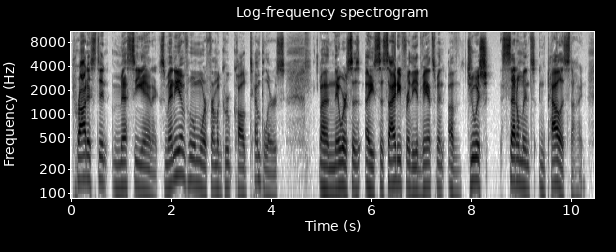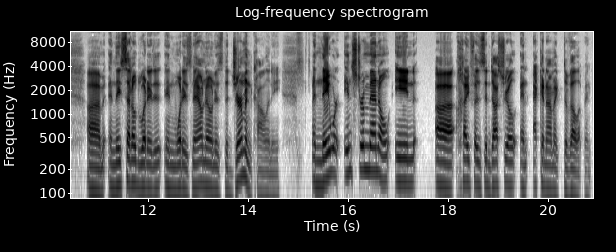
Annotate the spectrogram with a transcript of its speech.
Protestant Messianics, many of whom were from a group called Templers, and they were a society for the advancement of Jewish settlements in Palestine, um, and they settled what it in what is now known as the German colony, and they were instrumental in uh, Haifa's industrial and economic development.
